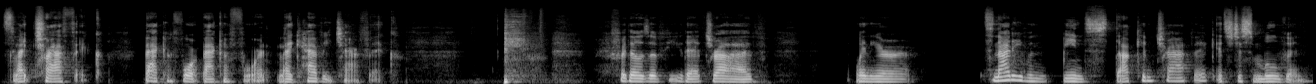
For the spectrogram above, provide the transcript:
It's like traffic, back and forth, back and forth, like heavy traffic. For those of you that drive, when you're, it's not even being stuck in traffic, it's just moving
